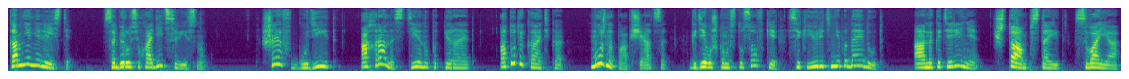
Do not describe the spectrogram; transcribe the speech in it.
Ко мне не лезьте. Соберусь уходить, свистну. Шеф гудит, охрана стену подпирает. А тут и Катька. Можно пообщаться. К девушкам из тусовки секьюрити не подойдут. А на Катерине штамп стоит, своя.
